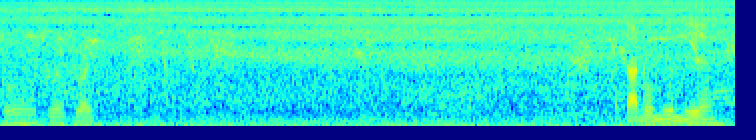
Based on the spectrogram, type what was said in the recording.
โอ้สวยสวยอากาศดมดีดีนะ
